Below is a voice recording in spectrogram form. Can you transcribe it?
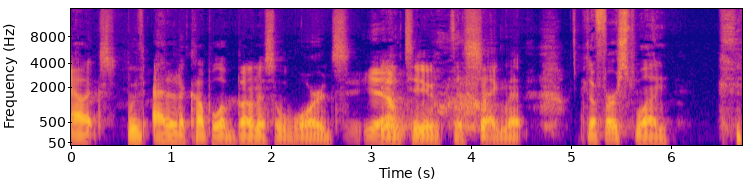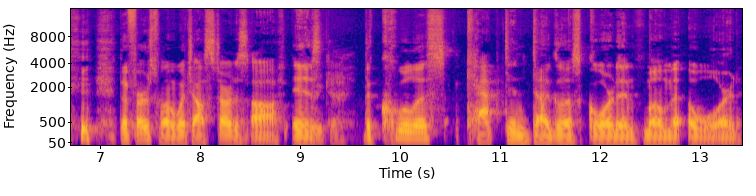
Alex, we've added a couple of bonus awards Yeah. into this segment. The first one, the first one, which I'll start us off, is Okay. the coolest Captain Douglas Gordon moment award.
